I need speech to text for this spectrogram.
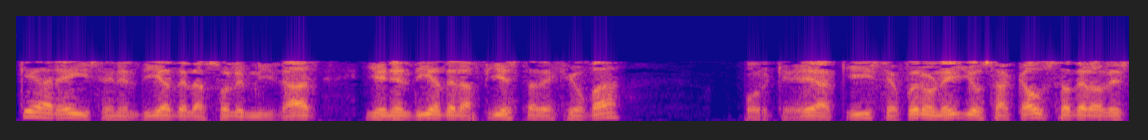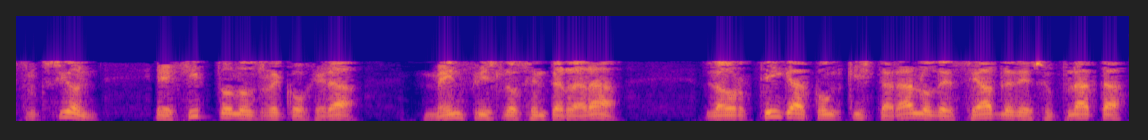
¿Qué haréis en el día de la solemnidad y en el día de la fiesta de Jehová? Porque he aquí se fueron ellos a causa de la destrucción, Egipto los recogerá, Memphis los enterrará, la ortiga conquistará lo deseable de su plata,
